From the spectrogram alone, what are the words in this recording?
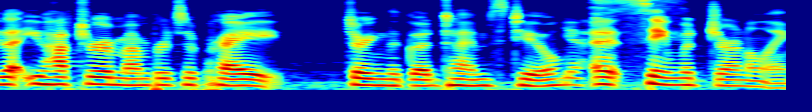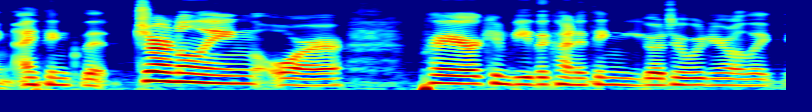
that you have to remember to pray during the good times too. Yes. And it's same with journaling. I think that journaling or prayer can be the kind of thing you go to when you're like,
